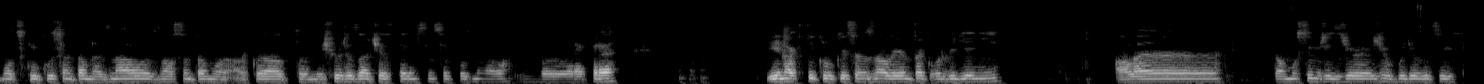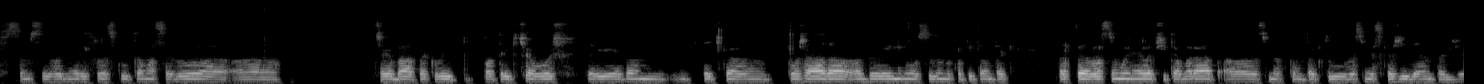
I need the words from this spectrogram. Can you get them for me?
Moc kluků jsem tam neznal, znal jsem tam akorát Mišu Řezače, s kterým jsem se poznal v repre. Jinak ty kluky jsem znal jen tak od vidění, ale tam musím říct, že, že v Budějovicích jsem si hodně rychle s klukama sedl a, a třeba takový Patrik Čavoš, který je tam teďka pořád a byl i minulou sezónu kapitán, tak, tak to je vlastně můj nejlepší kamarád a jsme v kontaktu ve každý den, takže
